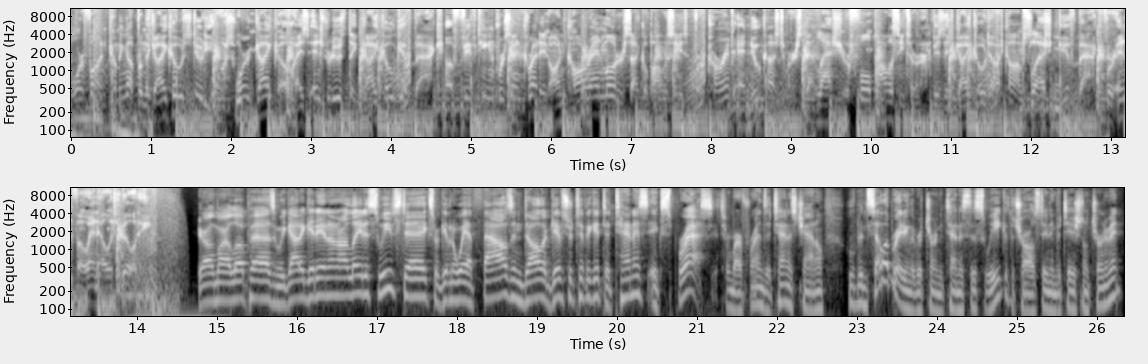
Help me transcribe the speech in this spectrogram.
More fun coming up from the Geico Studios, where Geico has introduced the Geico Give Back, a 15% credit on car and motorcycle policies for current and new customers that last your full policy term. Visit geico.com slash giveback for info and eligibility. You're on Mario Lopez, and we got to get in on our latest sweepstakes. We're giving away a thousand dollar gift certificate to Tennis Express. It's from our friends at Tennis Channel, who've been celebrating the return of tennis this week at the Charleston Invitational Tournament.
